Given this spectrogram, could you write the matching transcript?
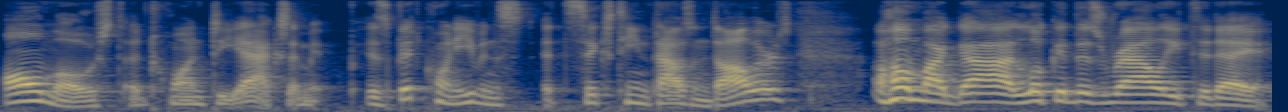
almost a 20x. I mean, is Bitcoin even at $16,000? Oh my God, look at this rally today.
